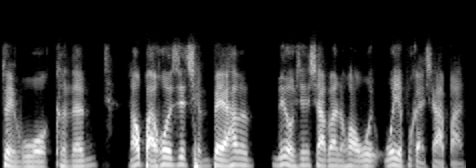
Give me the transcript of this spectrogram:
对，我可能老板或者一些前辈，他们没有先下班的话，我我也不敢下班，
